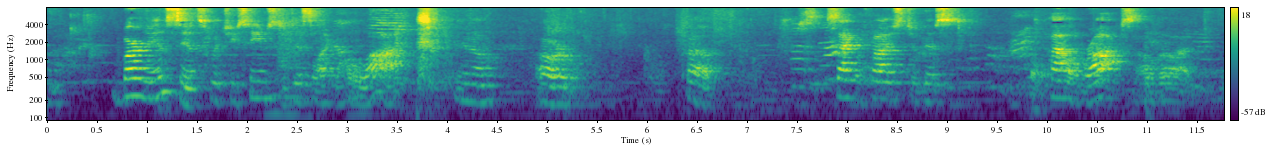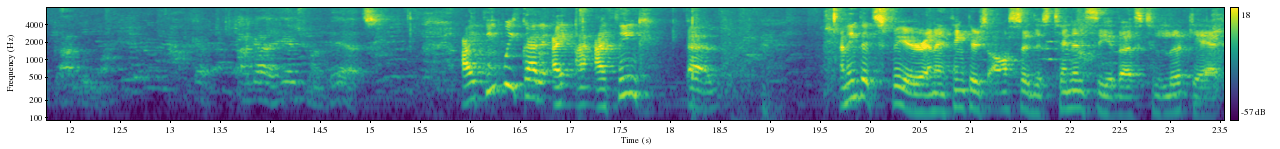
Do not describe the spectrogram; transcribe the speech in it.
and burn incense, which he seems to dislike a whole lot, you know, or, uh, sacrifice to this pile of rocks, although I, I wouldn't. I got- I gotta hedge my bets. I think we've got it. I, I, I think. Uh, I think that's fair, and I think there's also this tendency of us to look at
